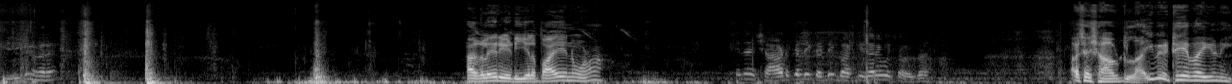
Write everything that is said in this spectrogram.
ਠੀਕ ਹੈ ਫਿਰ। ਅਗਲੇ ਰੇਡੀਅਲ ਪਾਏ ਇਹਨੂੰ ਹਨਾ ਇਹਨੇ ਸ਼ਾਰਟ ਕੱਲੀ ਕੱਢੀ ਬਾਕੀ ਸਾਰਾ ਕੁਝ ਚੱਲਦਾ। ਅੱਛਾ ਸ਼ਾਫਟ ਲਾਈ ਬੈਠੇ ਆ ਬਾਈ ਹੁਣੀ।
